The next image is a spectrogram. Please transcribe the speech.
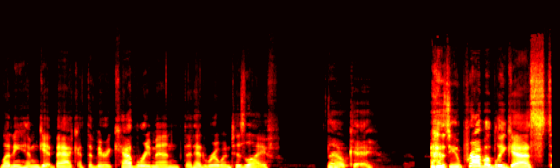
letting him get back at the very cavalrymen that had ruined his life. Okay. As you probably guessed,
